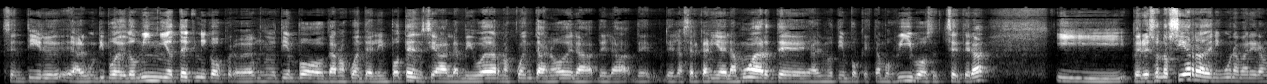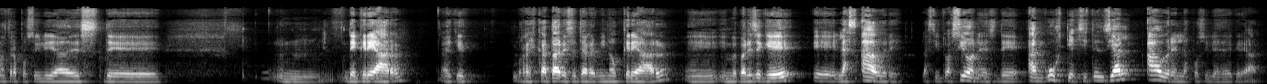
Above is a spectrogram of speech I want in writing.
sentir eh, algún tipo de dominio técnico, pero al mismo tiempo darnos cuenta de la impotencia, la ambigüedad de darnos cuenta ¿no? de, la, de, la, de, la cercanía de la muerte, al mismo tiempo que estamos vivos, etc. Y, pero eso no cierra de ninguna manera nuestras posibilidades de, mm, de crear. Hay que rescatar ese término, crear, eh, y me parece que eh, las abre. Las situaciones de angustia existencial abren las posibilidades de crear.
